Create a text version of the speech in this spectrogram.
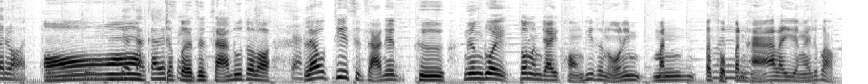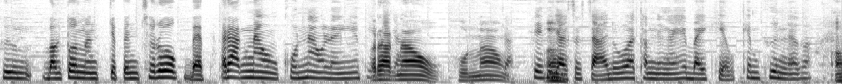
ตลอดอ๋อ เกี่ยวกับการเกษตรจะเปิดศึกษาดูตลอด จ้ะ แล้วที่ศึกษาเนี่ยคือเนื่องด้วยต้นลำไยของพี่สโหนนี่มันประสบมันปัญหาอะไรยังไงหรือเปล่า คือบางต้นมันจะเป็นเชื้อโรคแบบรากเน่าโคนเน่าอะไรเงี้ยพี่ รากเน่าโคนเน่า จ้ะ พี่ก็อ่าอยากศึกษาดูว่าทำยังไงให้ใบเขียวเข้มขึ้นแล้วก็อ๋อ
